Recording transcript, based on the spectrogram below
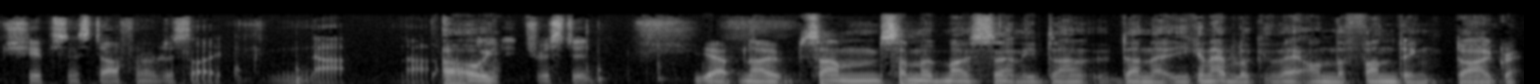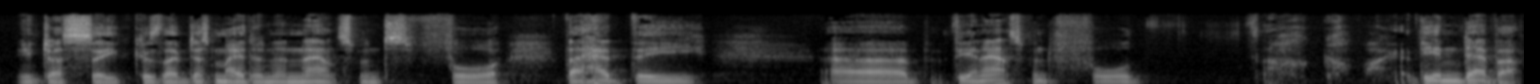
ships and stuff, and I'm just like, nah, nah, Oh, yeah. interested. Yep, no, some some have most certainly done done that. You can have a look at that on the funding diagram. You just see because they've just made an announcement for they had the uh, the announcement for oh God, the Endeavour,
